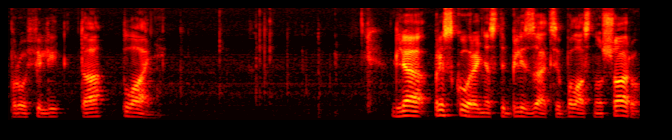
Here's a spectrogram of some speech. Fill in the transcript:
профілі та плані. Для прискорення стабілізації баласного шару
